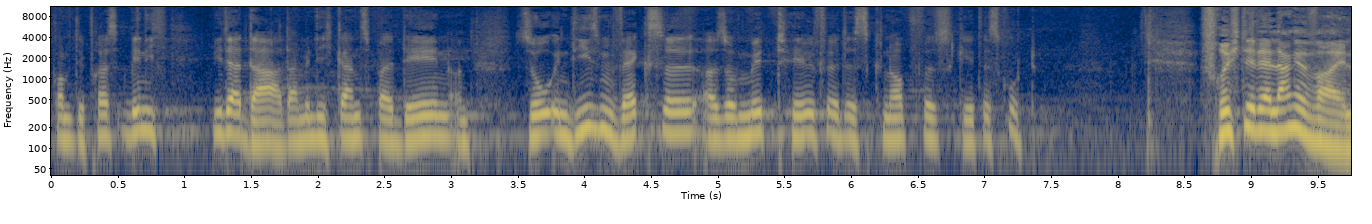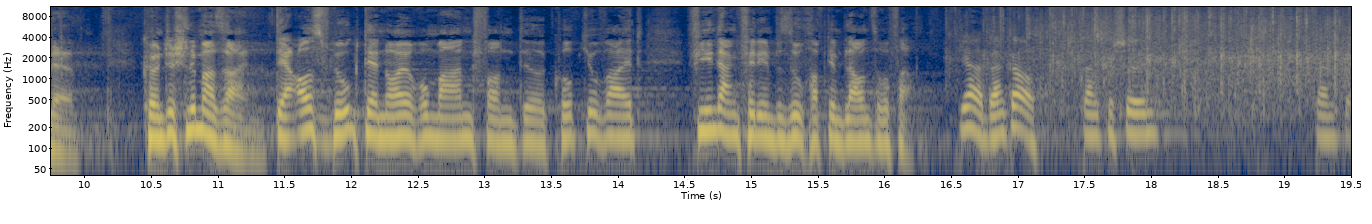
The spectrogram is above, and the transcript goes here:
kommt die Presse, bin ich wieder da, dann bin ich ganz bei denen und so in diesem Wechsel, also mit Hilfe des Knopfes geht es gut. Früchte der Langeweile. Könnte schlimmer sein. Der Ausflug, der neue Roman von Dirk Kurpjoweit. Vielen Dank für den Besuch auf dem blauen Sofa. Ja, danke auch. Dankeschön. Danke.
